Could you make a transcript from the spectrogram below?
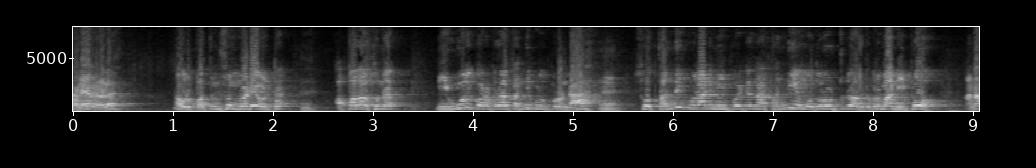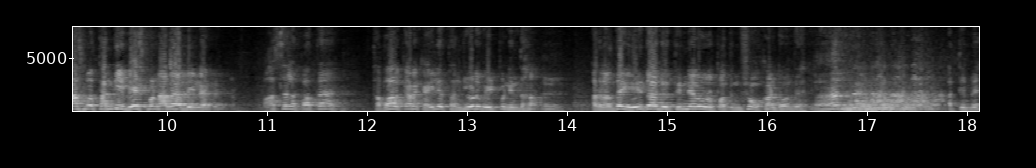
விளையாடுறாள? நான் ஒரு பத்து நிமிஷம் முன்னாடியே வந்துட்டேன். அப்பாதான் சொன்னார் நீ ஊருக்கு வரப்பதான் தந்தி கொடுக்க போறோம்டா. ஆ. சோ தந்திக்கு முன்னாடி நீ போயிட்டு நான் தந்தியை முதல்ல விட்டுட்டு அதுக்கப்புறமா நீ போ. அனாவசியமா தந்தியை வேஸ்ட் பண்ணாத அப்படின்னு. வாசல்ல பார்த்தேன் தபால்காரன் கையில தந்தியோட வெயிட் பண்ணியிருந்தான். அதனால தான் எழுதாத திண்ணல ஒரு பத்து நிமிஷம் உட்காந்து வந்தேன். அத்திம்பே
